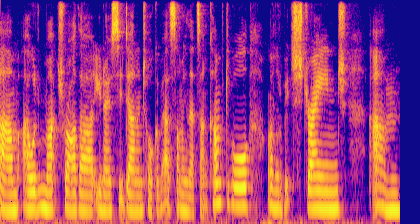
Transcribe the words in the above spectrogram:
Um, I would much rather, you know, sit down and talk about something that's uncomfortable or a little bit strange um,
